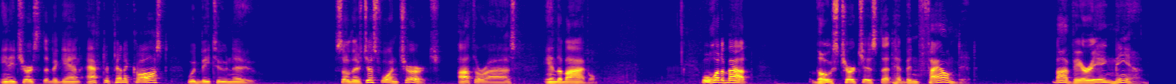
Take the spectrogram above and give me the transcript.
Any church that began after Pentecost would be too new. So there's just one church authorized in the Bible. Well, what about those churches that have been founded by varying men?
